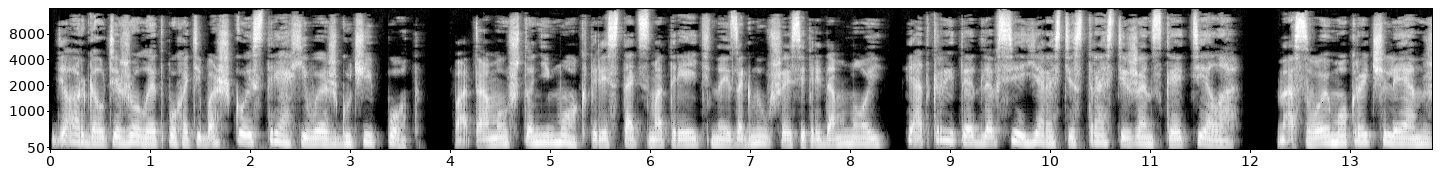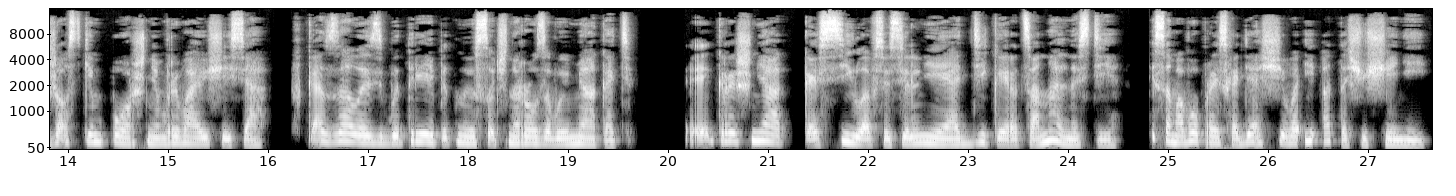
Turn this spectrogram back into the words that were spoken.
Дергал тяжелой от похоти башкой, стряхивая жгучий пот, потому что не мог перестать смотреть на изогнувшееся передо мной и открытое для всей ярости страсти женское тело, на свой мокрый член, жестким поршнем врывающийся в, казалось бы, трепетную сочно-розовую мякоть. И крышняк косила все сильнее от дикой рациональности и самого происходящего и от ощущений.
